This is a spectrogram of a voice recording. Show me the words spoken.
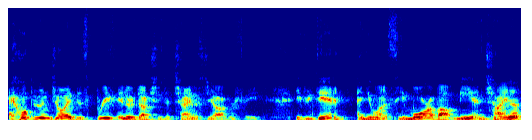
I hope you enjoyed this brief introduction to China's geography. If you did, and you want to see more about me and China,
